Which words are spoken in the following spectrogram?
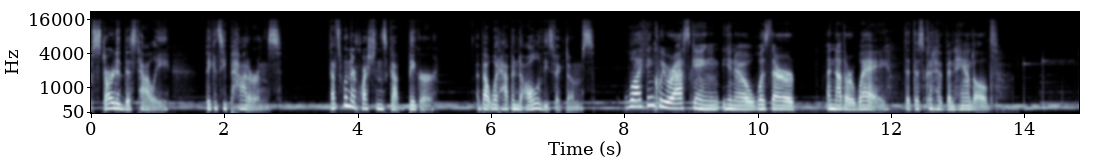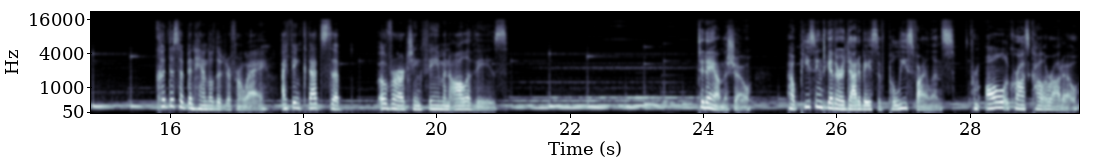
started this tally, they could see patterns. That's when their questions got bigger about what happened to all of these victims. Well, I think we were asking, you know, was there another way that this could have been handled? Could this have been handled a different way? I think that's the overarching theme in all of these. Today on the show, how piecing together a database of police violence from all across Colorado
